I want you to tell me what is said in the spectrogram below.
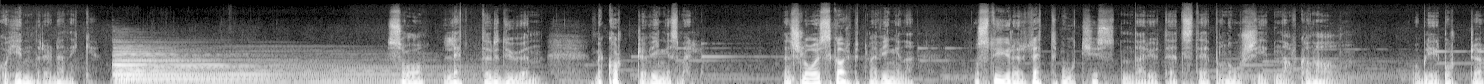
og hindrer den ikke. Så letter duen med korte vingesmell. Den slår skarpt med vingene og styrer rett mot kysten der ute et sted på nordsiden av kanalen, og blir borte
